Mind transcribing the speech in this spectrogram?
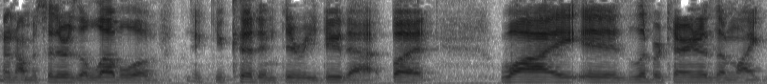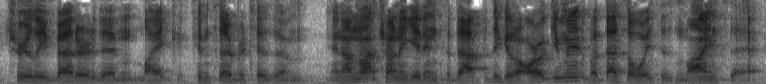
and obviously there's a level of like, you could in theory do that, but why is libertarianism like truly better than like conservatism? And I'm not trying to get into that particular argument, but that's always his mindset.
